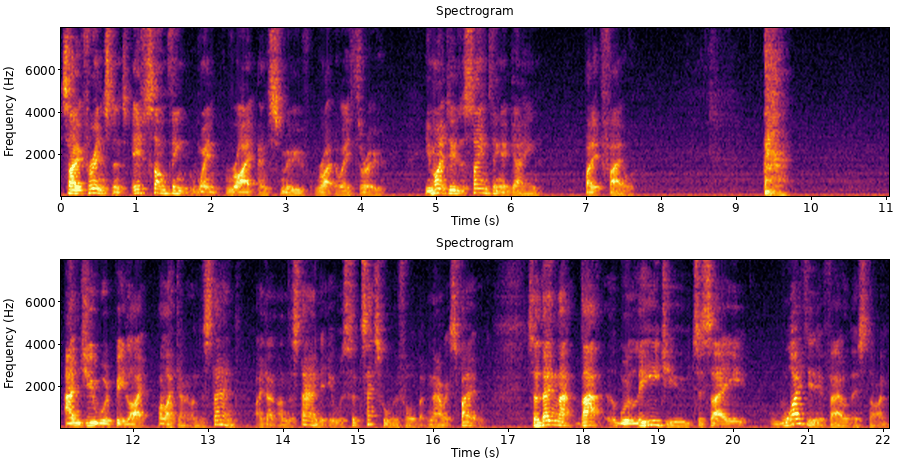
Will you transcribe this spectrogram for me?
So, for instance, if something went right and smooth right the way through, you might do the same thing again, but it failed. and you would be like, well, I don't understand. I don't understand it. It was successful before, but now it's failed. So then that, that will lead you to say, why did it fail this time?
